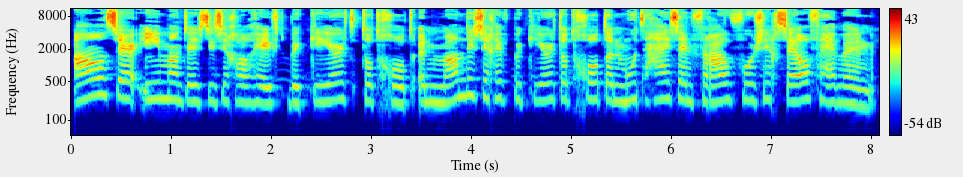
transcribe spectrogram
Als er iemand is die zich al heeft bekeerd tot God, een man die zich heeft bekeerd tot God, dan moet hij zijn vrouw voor zichzelf hebben.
